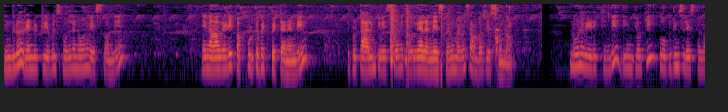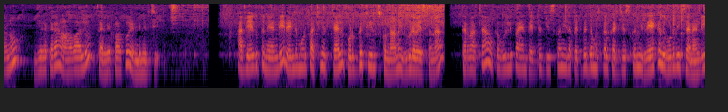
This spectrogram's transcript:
ఇందులో రెండు టేబుల్ స్పూన్ల నూనె వేసుకోండి. నేను ఆల్రెడీ పప్పు ఉడకబెట్టి పెట్టానండి. ఇప్పుడు తాలింపు వేసుకొని కూరగాయలు అన్నీ వేసుకొని మనం సాంబార్ చేసుకుందాం. నూనె వేడెక్కింది. దీంట్లోకి పోపు దినుసులు వేస్తున్నాను. జీలకర్ర ఆవాలు కరివేపాకు ఎండుమిర్చి. అవి వేగుతున్నాయండి. రెండు మూడు పచ్చిమిరపకాయలు పొడుగ్గా చీల్చుకున్నాను. ఇవి కూడా వేస్తున్నా. తర్వాత ఒక ఉల్లిపాయను పెద్దది తీసుకొని ఇలా పెద్ద పెద్ద ముక్కలు కట్ చేసుకొని రేఖలు కూడా తీసానండి.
